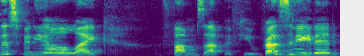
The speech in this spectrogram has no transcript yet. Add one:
this video a like, thumbs up if you resonated.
